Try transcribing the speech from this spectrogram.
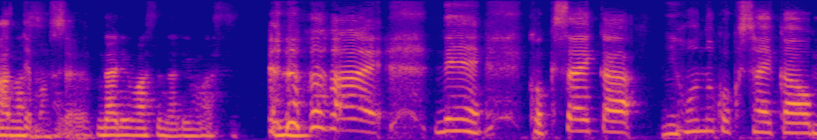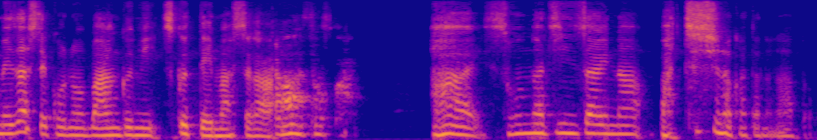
合ってます？なります、なります。はい。で、国際化、日本の国際化を目指してこの番組作っていますが。ああ、そうか。はい。そんな人材な、バッチシな方だなと。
